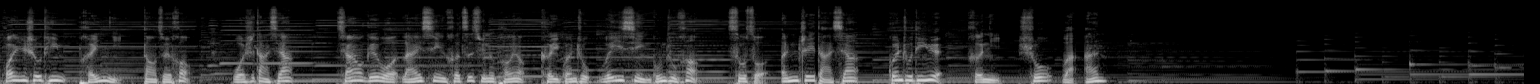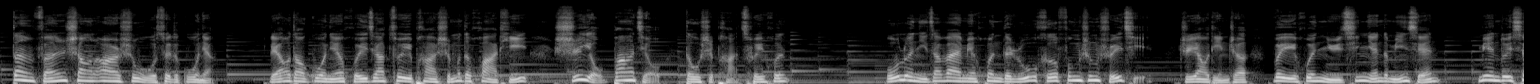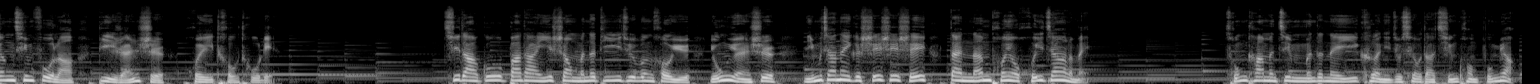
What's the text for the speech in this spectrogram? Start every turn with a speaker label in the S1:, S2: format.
S1: 欢迎收听陪你到最后，我是大虾。想要给我来信和咨询的朋友，可以关注微信公众号，搜索 “nj 大虾”，关注订阅，和你说晚安。但凡上了二十五岁的姑娘，聊到过年回家最怕什么的话题，十有八九都是怕催婚。无论你在外面混得如何风生水起，只要顶着未婚女青年的名衔，面对乡亲父老，必然是灰头土脸。七大姑八大姨上门的第一句问候语，永远是“你们家那个谁谁谁带男朋友回家了没？”从他们进门的那一刻，你就嗅到情况不妙。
